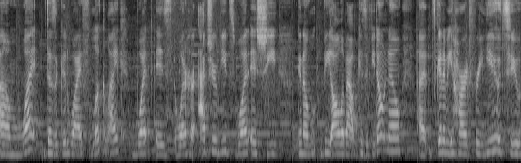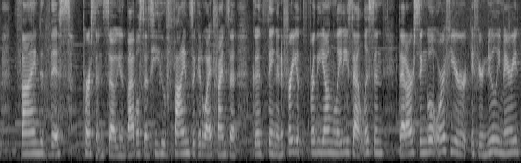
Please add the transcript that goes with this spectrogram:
um, what does a good wife look like? What is what are her attributes? What is she gonna be all about because if you don't know, uh, it's gonna be hard for you to find this person. So you know, the Bible says, "He who finds a good wife finds a good thing." And for you, for the young ladies that listen that are single, or if you're if you're newly married,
